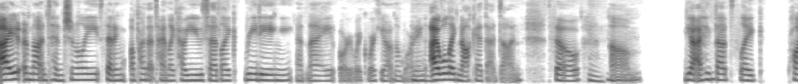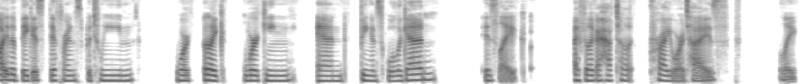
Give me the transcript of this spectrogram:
I am not intentionally setting apart that time, like how you said, like reading at night or like working out in the morning, Mhm. I will like not get that done. So Mm. Mhm. um yeah, I think that's like probably the biggest difference between work like working and being in school again is like I feel like I have to prioritize like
